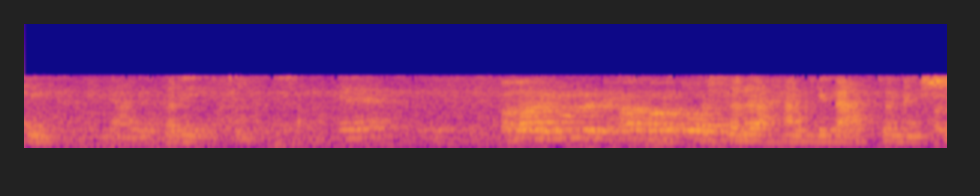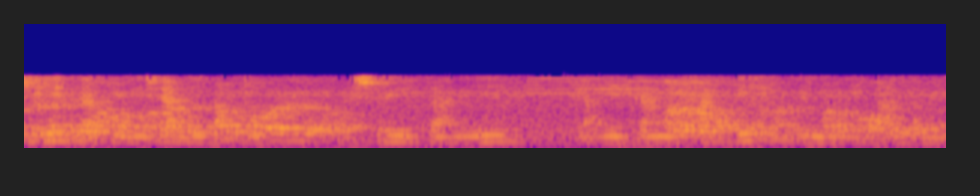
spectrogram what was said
كيف يعني طريقة الصراحة اللي بعثتهم عشرين لكن إجاني بعد عشرين ثانيين يعني كانوا حابين إنهم يتعلموا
